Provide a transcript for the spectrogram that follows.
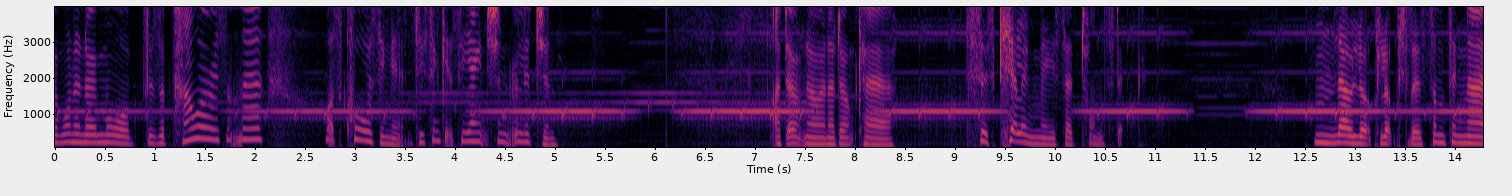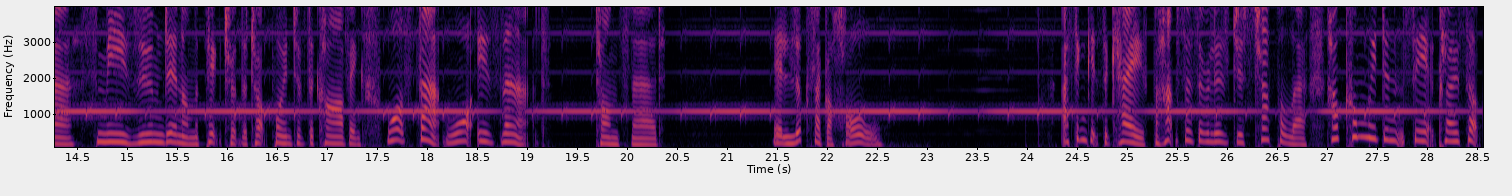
I want to know more. There's a power, isn't there? What's causing it? Do you think it's the ancient religion? I don't know and I don't care. This is killing me, said Tonstick. Mm, no, look, look, there's something there. Smee zoomed in on the picture at the top point of the carving. What's that? What is that? Ton snared. It looks like a hole. I think it's a cave. Perhaps there's a religious chapel there. How come we didn't see it close up?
